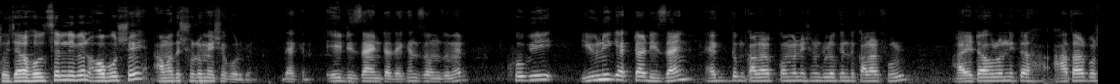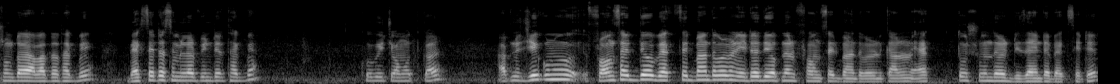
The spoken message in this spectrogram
তো যারা হোলসেল নেবেন, অবশ্যই আমাদের শোরুমে এসে পড়বেন। দেখেন, এই ডিজাইনটা দেখেন, জমজমের। খুবই ইউনিক একটা ডিজাইন একদম কালার কম্বিনেশনগুলো কিন্তু কালারফুল আর এটা হলো নিতে হাতার প্রসঙ্গটা আলাদা থাকবে। ব্যাক সাইডটা সিমিলার প্রিন্টের থাকবে। খুবই চমৎকার। আপনি যে কোনো ফ্রন্ট সাইড দিয়েও ব্যাক সাইড বানাতে পারবেন, এটা দিয়েও আপনার ফ্রন্ট সাইড বানাতে পারবেন, কারণ এত সুন্দর ডিজাইনটা ব্যাক সাইডের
